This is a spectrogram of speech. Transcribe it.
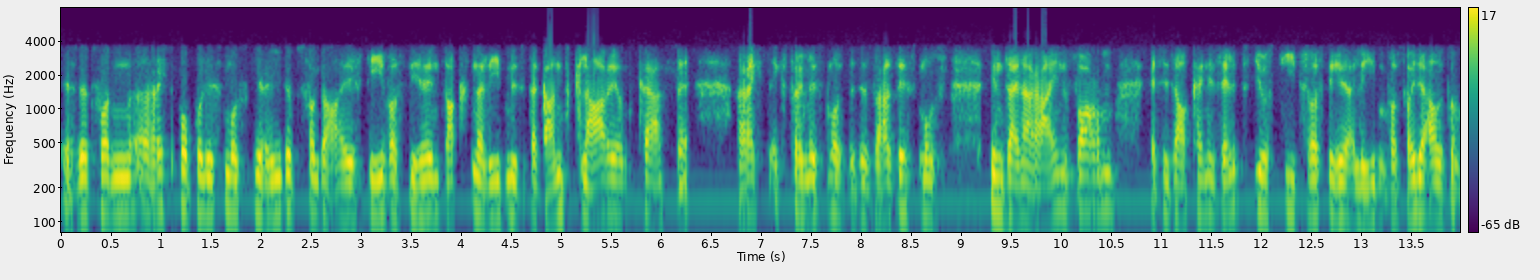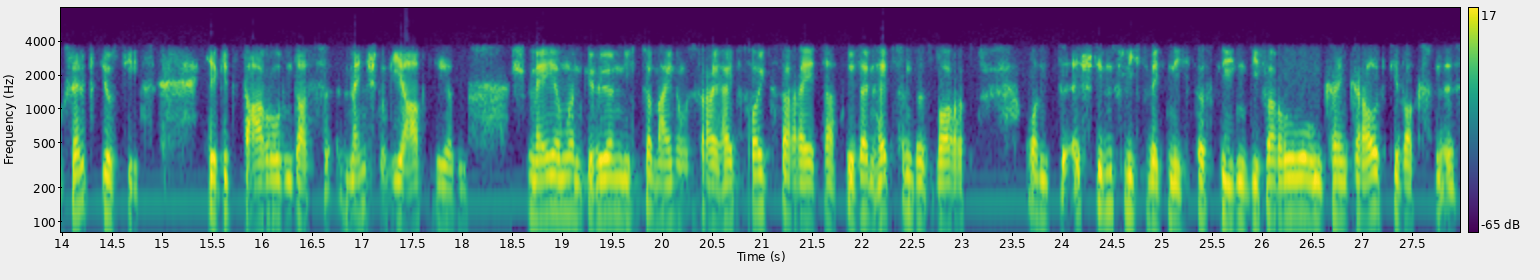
Es wird von Rechtspopulismus geredet von der AfD. Was wir hier in Sachsen erleben, ist der ganz klare und krasse Rechtsextremismus, das ist Rassismus in seiner Reihenform. Es ist auch keine Selbstjustiz, was wir hier erleben. Was soll der Ausdruck Selbstjustiz? Hier geht es darum, dass Menschen gejagt werden. Schmähungen gehören nicht zur Meinungsfreiheit. Volksverräter ist ein hetzendes Wort. Und es stimmt schlichtweg nicht, dass gegen die Verrohung kein Kraut gewachsen ist.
